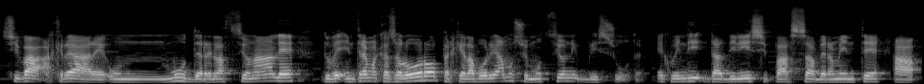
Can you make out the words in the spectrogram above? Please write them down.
si va a creare un mood relazionale dove entriamo a casa loro perché lavoriamo su emozioni vissute e quindi da di lì si passa veramente a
